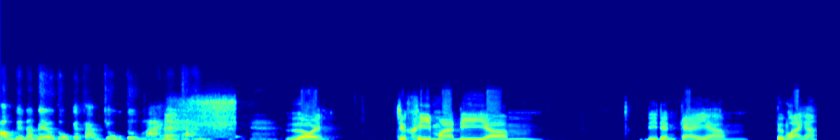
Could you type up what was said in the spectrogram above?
không thì nó đều thuộc cái phạm trù tương lai hết rồi trước khi mà đi um, đi đến cái um, tương lai ha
